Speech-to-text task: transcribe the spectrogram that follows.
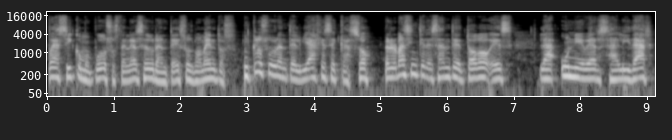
Fue así como pudo sostenerse durante esos momentos. Incluso durante el viaje se casó. Pero lo más interesante de todo es la universalidad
